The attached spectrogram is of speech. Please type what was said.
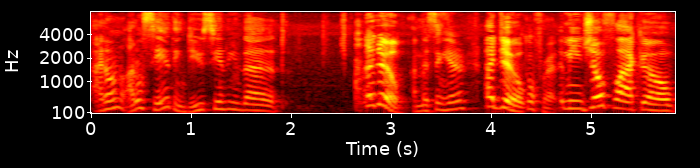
I don't I don't see anything. Do you see anything that I do. I'm missing here? I do. Go for it. I mean, Joe Flacco,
